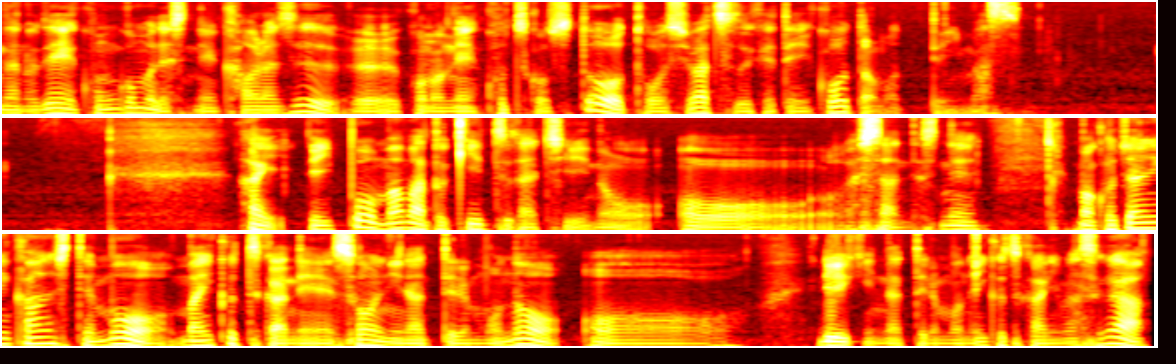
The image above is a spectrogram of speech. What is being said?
なので今後もですね変わらずこのねコツコツと投資は続けていこうと思っています。はい、で一方、ママとキッズたちの資産ですね、まあ、こちらに関しても、まあ、いくつかね、損になっているもの、利益になっているものいくつかありますが、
